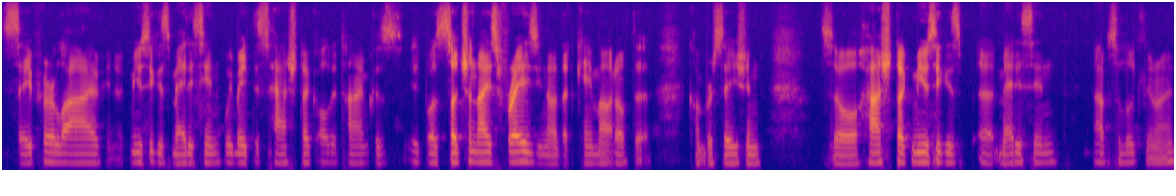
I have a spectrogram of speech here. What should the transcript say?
saved her life you know music is medicine we made this hashtag all the time because it was such a nice phrase you know that came out of the conversation so hashtag music is uh, medicine absolutely right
